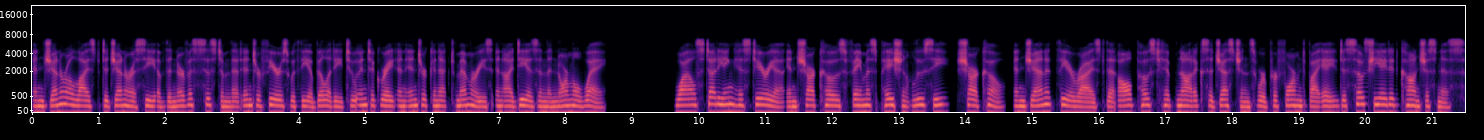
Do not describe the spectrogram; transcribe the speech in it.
and generalized degeneracy of the nervous system that interferes with the ability to integrate and interconnect memories and ideas in the normal way. While studying hysteria in Charcot's famous patient Lucy, Charcot and Janet theorized that all post-hypnotic suggestions were performed by a dissociated consciousness.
